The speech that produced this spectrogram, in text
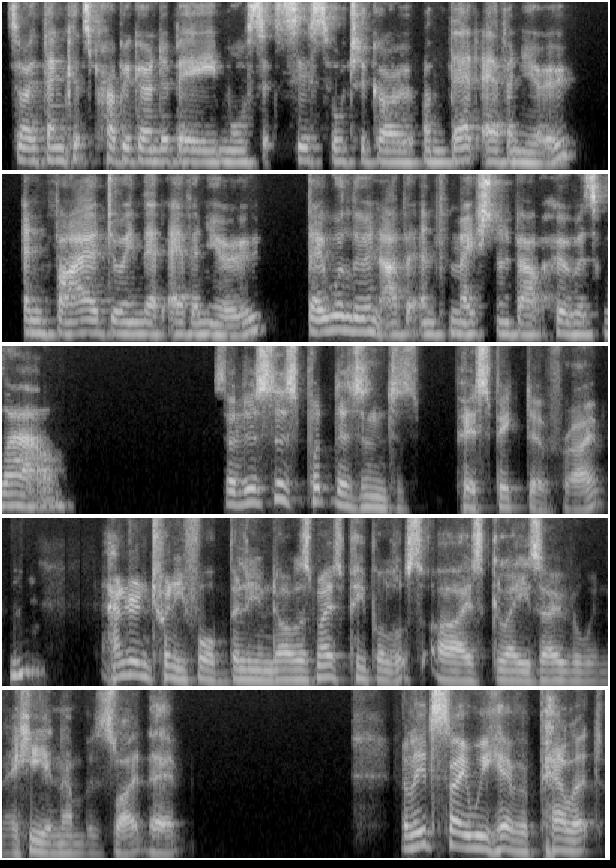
So I think it's probably going to be more successful to go on that avenue. And via doing that avenue, they will learn other information about who as well. So does this put this into perspective, right? Mhm. $124 billion. Most people's eyes glaze over when they hear numbers like that. Let's say we have a pallet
